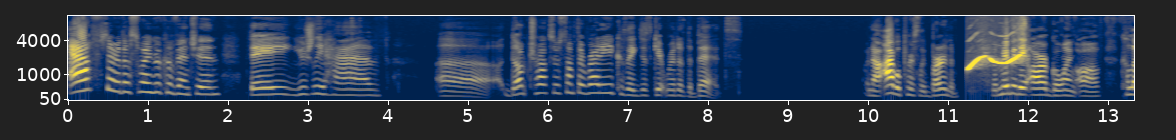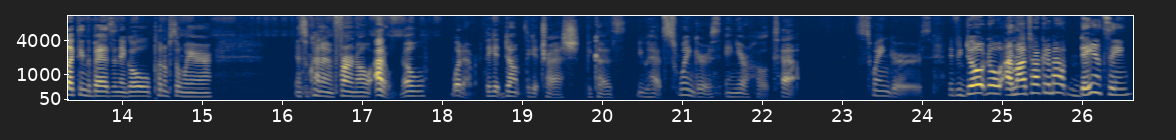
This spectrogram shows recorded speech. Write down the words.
after the swinger convention, they usually have uh, dump trucks or something ready because they just get rid of the beds. Now, I would personally burn them, but maybe they are going off collecting the beds and they go put them somewhere in some kind of inferno. I don't know. Whatever. They get dumped, they get trash because you had swingers in your hotel. Swingers. If you don't know, I'm not talking about dancing.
